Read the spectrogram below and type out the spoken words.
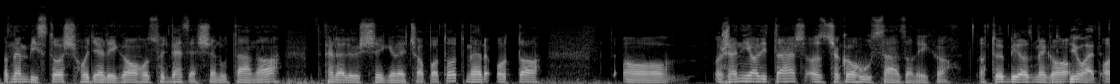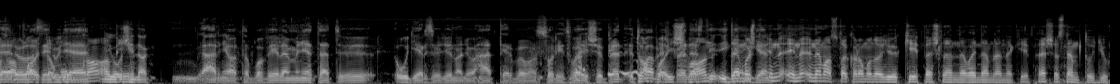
az nem biztos, hogy elég ahhoz, hogy vezessen utána felelősséggel egy csapatot, mert ott a, a, a zsenialitás az csak a 20%-a. A többi az meg a, Jó, hát az erről a azért fajta ugye munka, ami... Józsinak árnyaltabb a véleménye, tehát ő úgy érzi, hogy ő nagyon háttérbe van szorítva, és ő pred, továbbra Abba is, is van, igen, de most igen. én, én nem azt akarom mondani, hogy ő képes lenne, vagy nem lenne képes, ezt nem tudjuk.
